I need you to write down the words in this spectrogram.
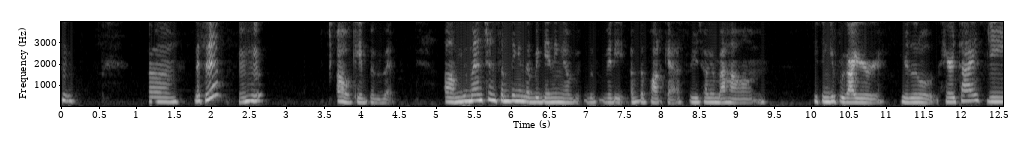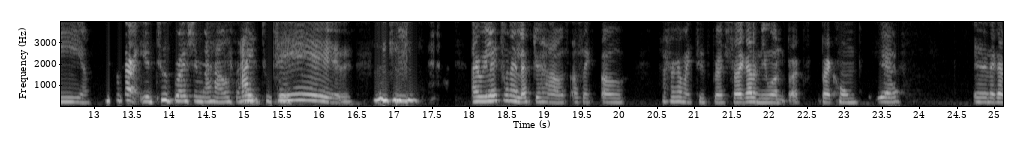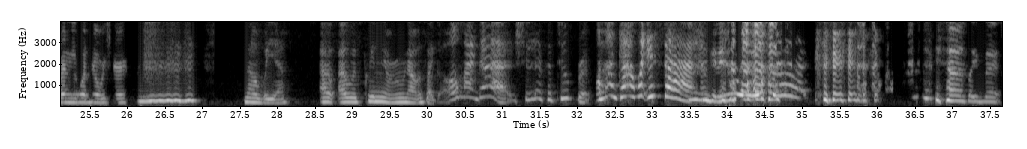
um, that's it. Mm-hmm. Oh, okay, bet, bet. Um, you mentioned something in the beginning of the video of the podcast where you're talking about how um, you think you forgot your your little hair ties. Yeah, You forgot your toothbrush in my house. I, I did. I realized when I left your house, I was like, oh, I forgot my toothbrush. So I got a new one back back home. yeah. And then I got a new one over here. No, but yeah. I, I was cleaning a room I was like, oh my god, she left her toothbrush. Oh my god, what is that? I'm kidding. yeah, I was like that.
